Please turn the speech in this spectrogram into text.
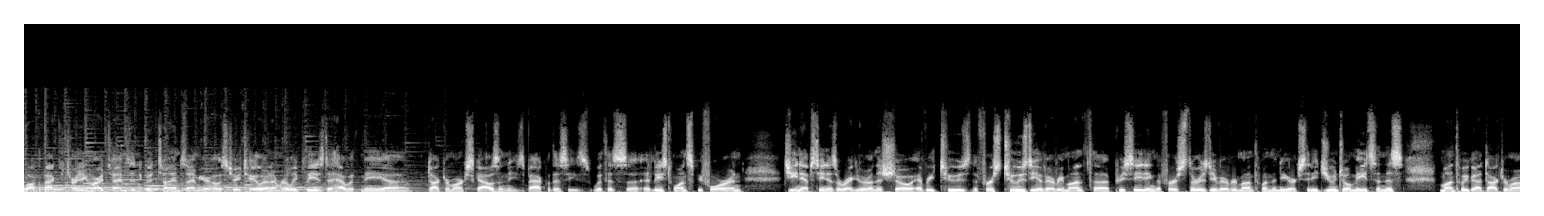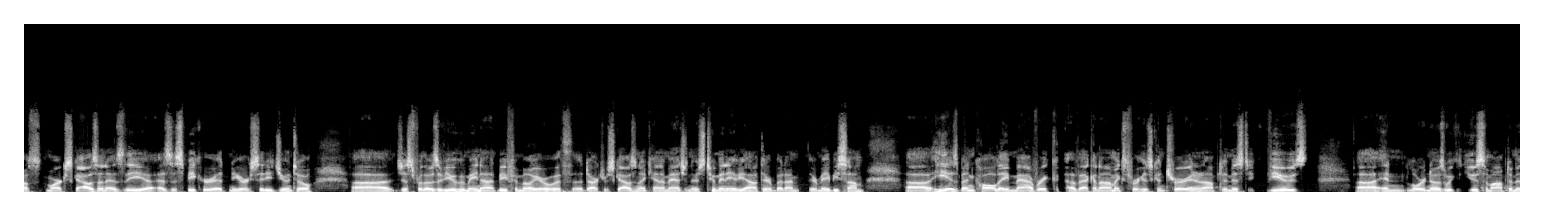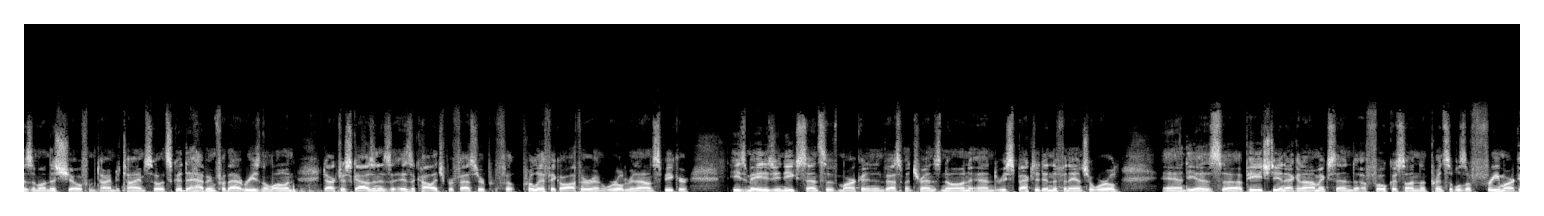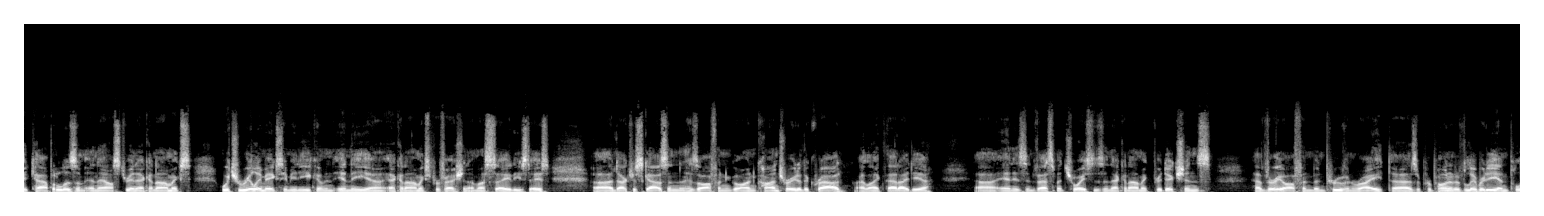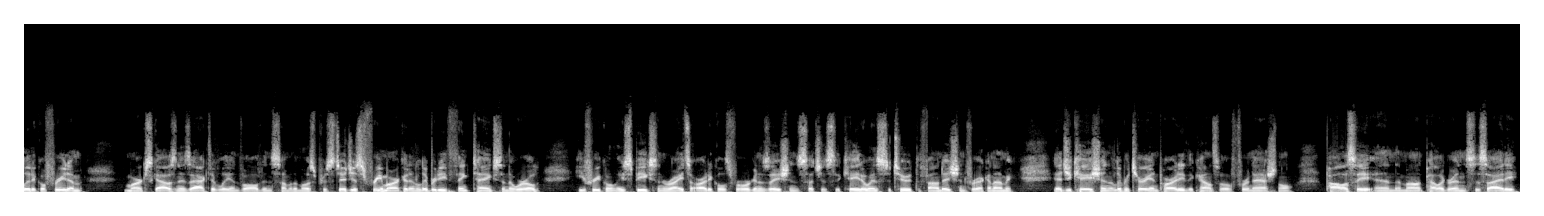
Welcome back to Turning Hard Times into Good Times. I'm your host, Jay Taylor, and I'm really pleased to have with me uh, Dr. Mark Skousen. He's back with us. He's with us uh, at least once before. And Gene Epstein is a regular on this show every Tuesday, the first Tuesday of every month, uh, preceding the first Thursday of every month when the New York City Junto meets. And this month we've got Dr. Mark Skousen as the uh, as the speaker at New York City Junto. Uh, just for those of you who may not be familiar with uh, Dr. Skousen, I can't imagine there's too many of you out there, but I'm, there may be some. He has been called a maverick of economics for his contrarian and optimistic views. Uh, and Lord knows we could use some optimism on this show from time to time, so it's good to have him for that reason alone. Dr. Skousen is is a college professor, pro- prolific author, and world renowned speaker. He's made his unique sense of market and investment trends known and respected in the financial world. And he has a PhD in economics and a focus on the principles of free market capitalism and Austrian economics, which really makes him unique in, in the uh, economics profession, I must say, these days. Uh, Dr. Skousen has often gone contrary to the crowd. I like that idea. Uh, and his investment choices and economic predictions have very often been proven right. Uh, as a proponent of liberty and political freedom, Mark Skousen is actively involved in some of the most prestigious free market and liberty think tanks in the world. He frequently speaks and writes articles for organizations such as the Cato Institute, the Foundation for Economic Education, the Libertarian Party, the Council for National Policy, and the Mont Pelerin Society.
